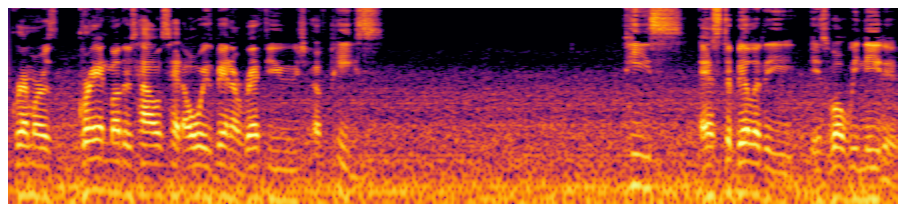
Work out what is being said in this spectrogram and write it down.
My grandmother's grandmother's house had always been a refuge of peace. Peace and stability is what we needed.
